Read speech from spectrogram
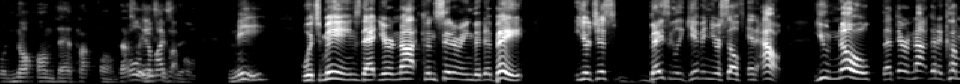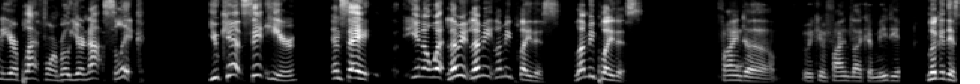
but not on their platform. That's what Only on my considering. platform. Me, which means that you're not considering the debate. You're just basically giving yourself an out. You know that they're not going to come to your platform, bro. You're not slick. You can't sit here and say, "You know what? Let me let me let me play this. Let me play this. Find a we can find like a media Look at this.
